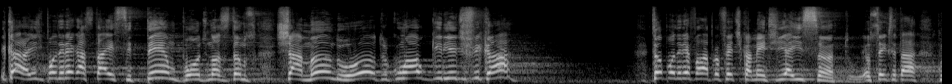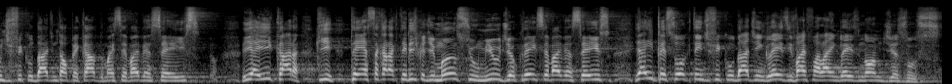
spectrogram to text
E cara, a gente poderia gastar esse tempo onde nós estamos chamando o outro com algo que iria edificar. Então eu poderia falar profeticamente, e aí, santo? Eu sei que você está com dificuldade em tal pecado, mas você vai vencer isso. E aí, cara, que tem essa característica de manso e humilde, eu creio que você vai vencer isso. E aí, pessoa que tem dificuldade em inglês e vai falar inglês em nome de Jesus.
